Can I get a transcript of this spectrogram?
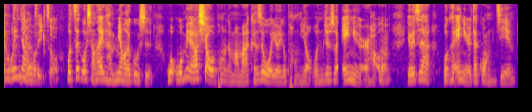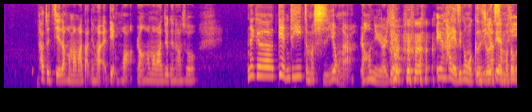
哎、我跟你讲，我自己做，我这个我想到一个很妙的故事。我我没有要笑我朋友的妈妈，可是我有一个朋友，我们就说 A 女儿好了。嗯有一次啊，我跟 A 女儿在逛街，她就接到她妈妈打电话来电话，然后她妈妈就跟她说。那个电梯怎么使用啊？然后女儿就，因为她也是跟我个性一样，什么都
